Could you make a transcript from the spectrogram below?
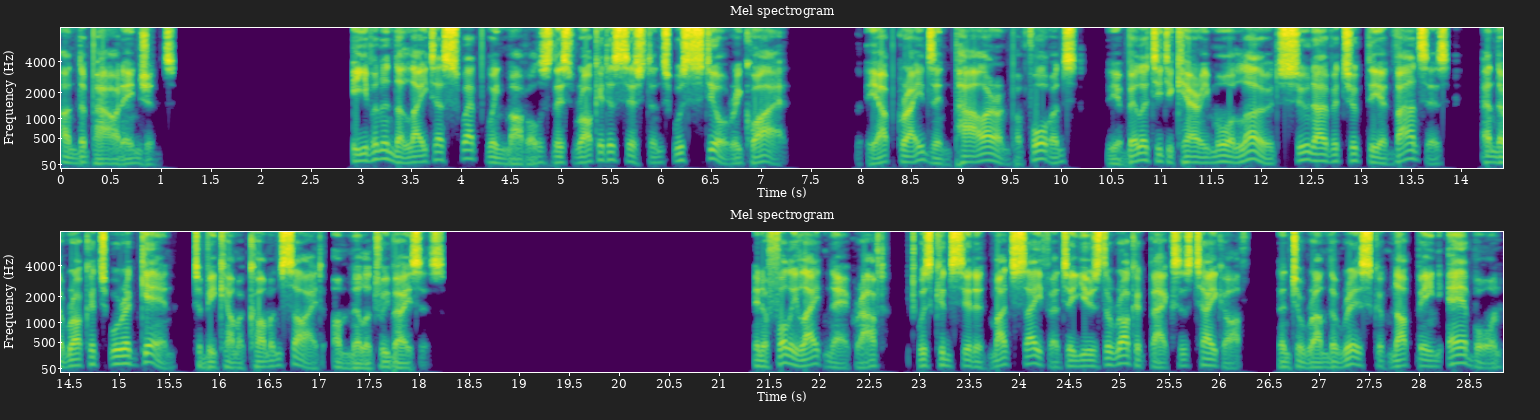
underpowered engines. Even in the later swept-wing models, this rocket assistance was still required. The upgrades in power and performance, the ability to carry more load soon overtook the advances, and the rockets were again to become a common sight on military bases. In a fully laden aircraft, it was considered much safer to use the rocket backs as takeoff than to run the risk of not being airborne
